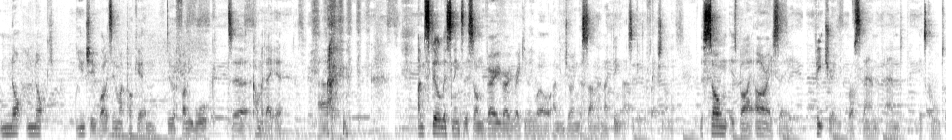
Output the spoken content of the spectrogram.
not knock YouTube while it's in my pocket and do a funny walk to accommodate it, uh, I'm still listening to this song very, very regularly Well, I'm enjoying the sun, and I think that's a good reflection on it. The song is by RAC featuring Rostam, and it's called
